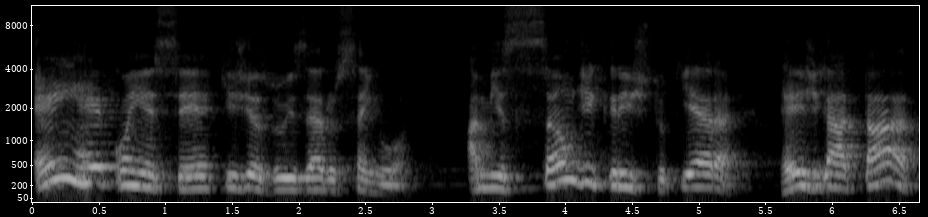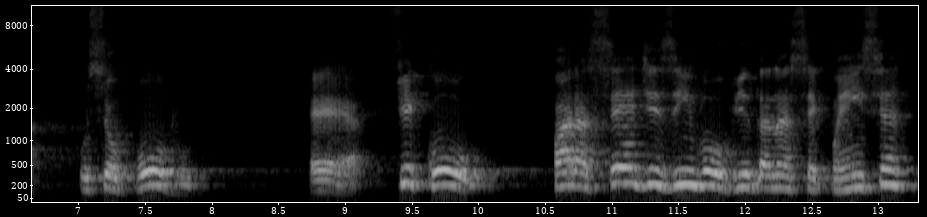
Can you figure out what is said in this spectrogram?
em reconhecer que Jesus era o Senhor. A missão de Cristo, que era resgatar o seu povo, é, ficou para ser desenvolvida na sequência,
